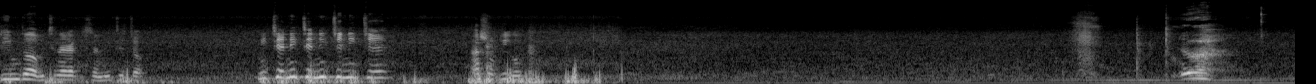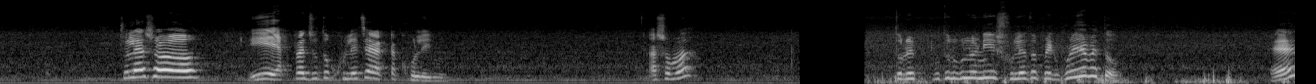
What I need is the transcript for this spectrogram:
ডিম দেওয়া বিছানায় রাখিস না নিচে চ। নিচে নিচে নিচে নিচে। আসো কি গো? চলে আসো। এই একটা জুতো খুলেছে আর একটা খোলেনি। আসো মা। তোর পুতুলগুলো নিয়ে শুলে তো পেট ভরে যাবে তো? হ্যাঁ?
